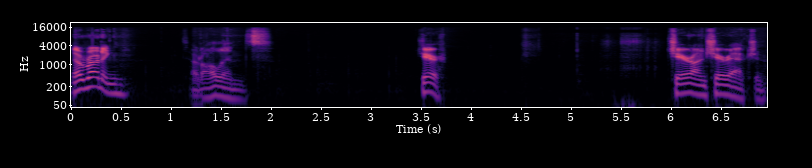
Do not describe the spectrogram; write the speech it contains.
No running. That's how it all ends. Chair. Chair on chair action.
